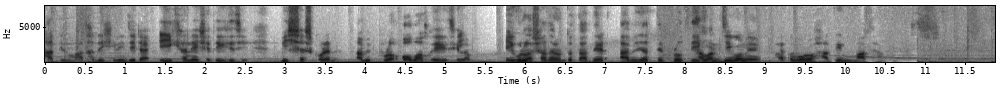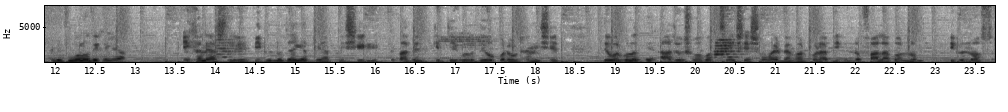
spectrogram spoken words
হাতির মাথা দেখিনি যেটা এইখানে এসে দেখেছি। বিশ্বাস করেন, আমি পুরো অবাক হয়ে গেছিলাম। এগুলা সাধারণত তাদের আভিজাত্যের প্রতীক। আমার জীবনে এত বড় হাতির মাথা আমি জীবনও দেখিনি। এখানে আসলে বিভিন্ন জায়গাতে আপনি সিঁড়ি দেখতে পাবেন, কিন্তু এগুলো দিয়ে উপরে ওঠা নিষেধ। দেওয়ালগুলোতে আজও শোভা পাচ্ছে সে সময়ের ব্যবহার করা বিভিন্ন ফালা বল্লম বিভিন্ন অস্ত্র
